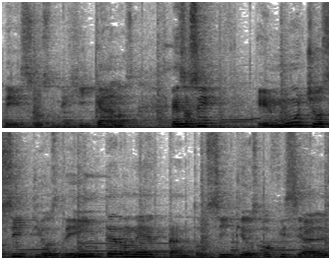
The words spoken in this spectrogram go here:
pesos mexicanos. Eso sí, en muchos sitios de internet, tanto sitios oficiales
